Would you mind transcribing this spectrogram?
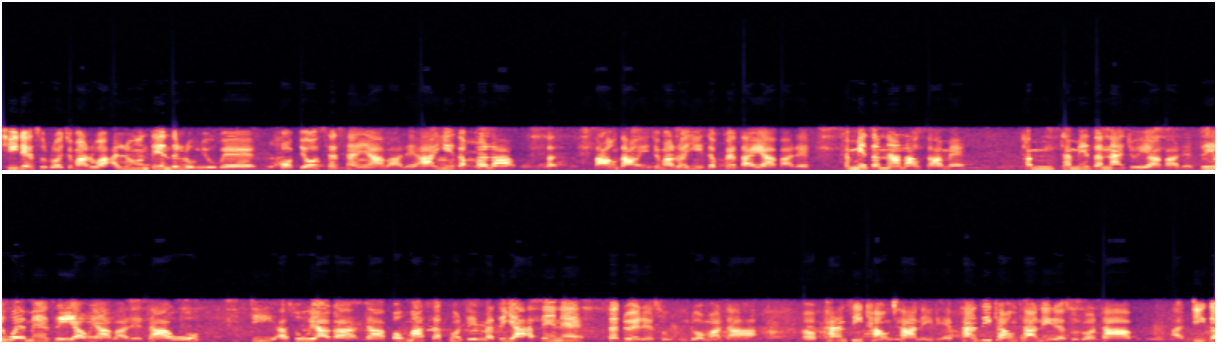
ရှိတယ်ဆိုတော့ကျမတို့ကအလွန်တင်းတယ်လို့မျိုးပဲခေါ်ပြောဆက်ဆံရပါတယ်အာရေတစ်ခွက်လောက်တောင်းတောင်းရင်ကျမတို့ကရေတစ်ခွက်တိုက်ရပါတယ်ခမင်းတနတ်လောက်စားမယ်သမင်းတနတ်ကျွေးရပါတယ်ဈေးဝယ်မယ်ဈေးရောင်းရပါတယ်ဒါကိုဒီအစိုးရကဒါပုံမှန်ဆက်ခွန်တင်မတရားအသင်းနဲ့ဆက်တွယ်တယ်ဆိုပြီးတော့မှဒါဖမ်းဆီးထောင်ချနေတယ်ဖမ်းဆီးထောင်ချနေတယ်ဆိုတော့ဒါအဓိက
